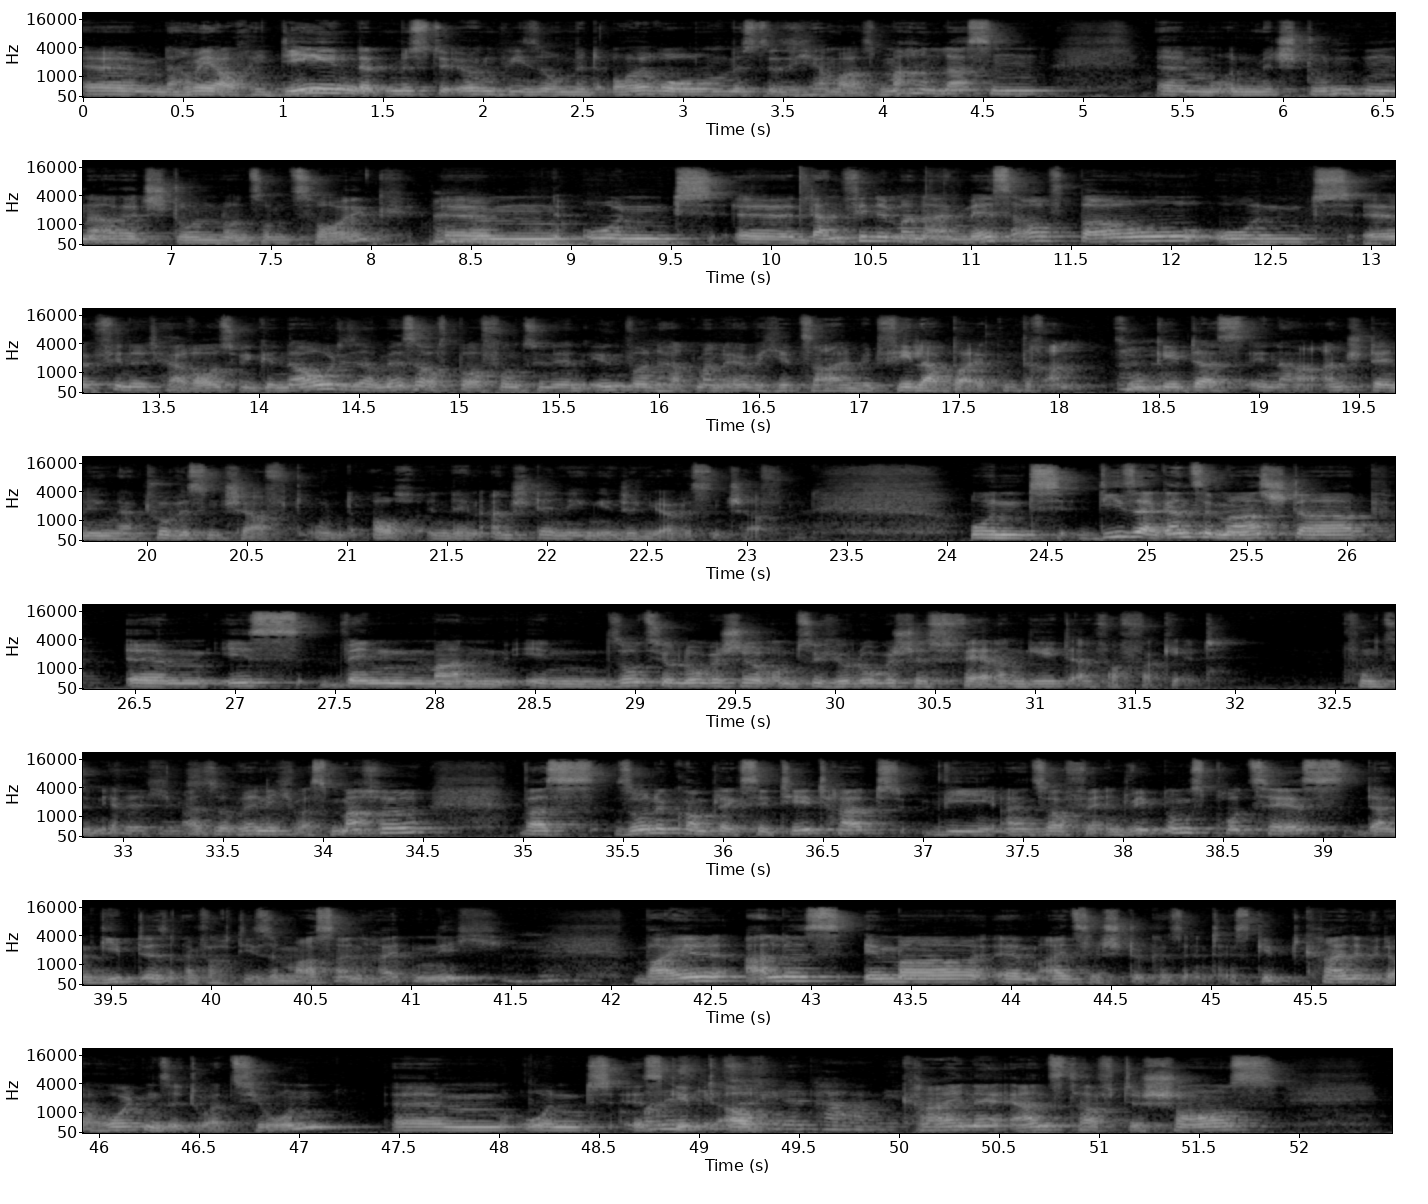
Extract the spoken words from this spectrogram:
Ähm, da haben wir ja auch Ideen, das müsste irgendwie so mit Euro, müsste sich ja mal was machen lassen ähm, und mit Stunden, Arbeitsstunden und so einem Zeug. Mhm. Ähm, und äh, dann findet man einen Messaufbau und äh, findet heraus, wie genau dieser Messaufbau funktioniert. Und irgendwann hat man irgendwelche Zahlen mit Fehlerbalken dran. So mhm. geht das in einer anständigen Naturwissenschaft und auch in den anständigen Ingenieurwissenschaften. Und dieser ganze Maßstab ähm, ist, wenn man in soziologische und psychologische Sphären geht, einfach verkehrt funktioniert nicht. Also wenn ich was mache, was so eine Komplexität hat wie ein Softwareentwicklungsprozess, dann gibt es einfach diese Maßeinheiten nicht, mhm. weil alles immer ähm, Einzelstücke sind. Es gibt keine wiederholten Situationen ähm, und, es, und es gibt, gibt, auch so keine ernsthafte Chance,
